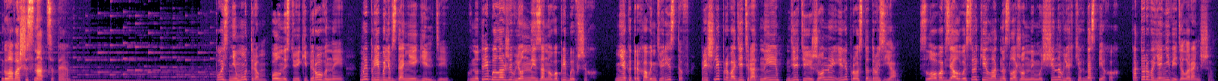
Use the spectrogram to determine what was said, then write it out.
Глава 16 Поздним утром, полностью экипированные, мы прибыли в здание гильдии. Внутри было оживленно из-за новоприбывших. Некоторых авантюристов пришли проводить родные, дети и жены или просто друзья. Слово взял высокий, ладно сложенный мужчина в легких доспехах, которого я не видела раньше.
